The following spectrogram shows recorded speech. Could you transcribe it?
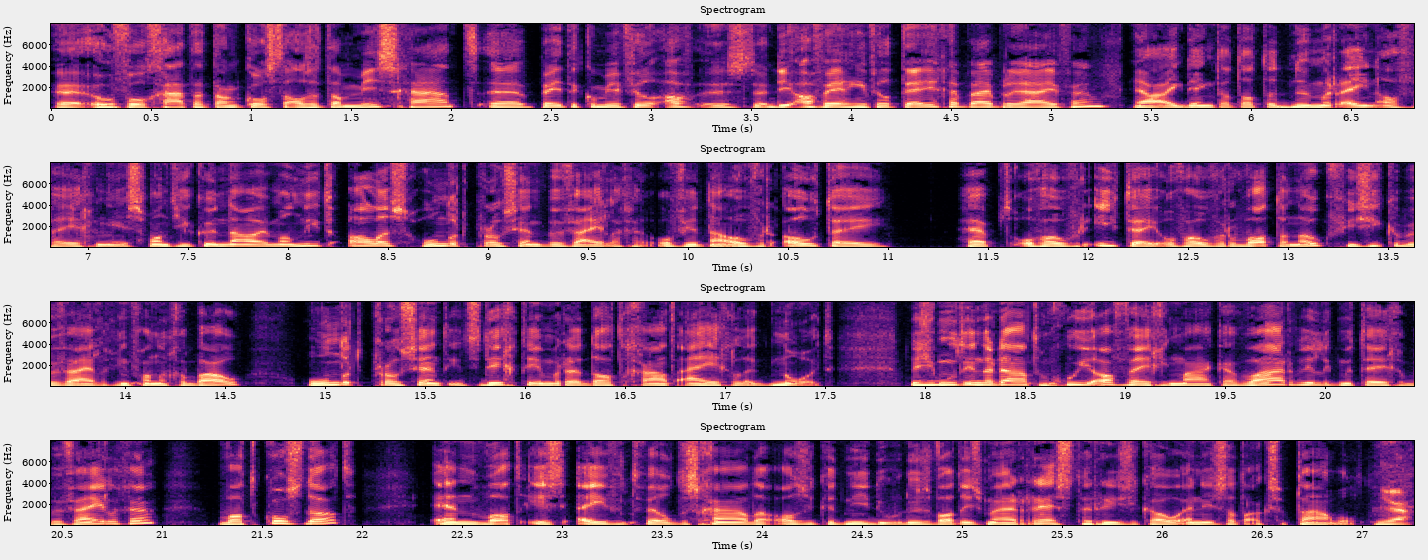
uh, hoeveel gaat het dan kosten als het dan misgaat? Uh, Peter, kom je veel die afweging veel tegen bij bedrijven? Ja, ik denk dat dat het nummer één afweging is. Want je kunt nou helemaal niet alles 100% beveiligen. Of je het nou over OT hebt, of over IT of over wat dan ook, fysieke beveiliging van een gebouw, 100% iets dichttimmeren, dat gaat eigenlijk nooit. Dus je moet inderdaad een goede afweging maken. Waar wil ik me tegen beveiligen? Wat kost dat? En wat is eventueel de schade als ik het niet doe? Dus wat is mijn restrisico en is dat acceptabel? Ja.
